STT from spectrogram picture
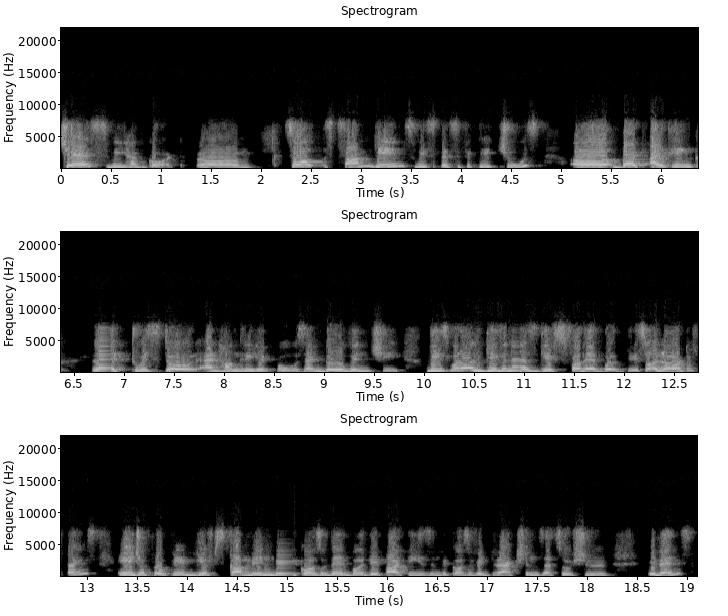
Chess we have got. Um, so some games we specifically choose uh, but i think like twister and hungry hippos and da vinci these were all given as gifts for their birthday. So a lot of times age appropriate gifts come in because of their birthday parties and because of interactions at social events.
